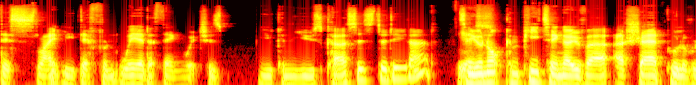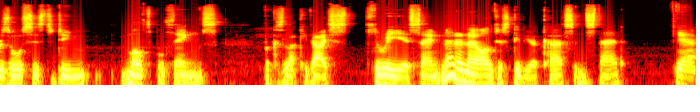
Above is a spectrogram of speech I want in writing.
this slightly different, weirder thing, which is you can use curses to do that. So you're not competing over a shared pool of resources to do multiple things because Lucky Dice 3 is saying, no, no, no, I'll just give you a curse instead. Yeah.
